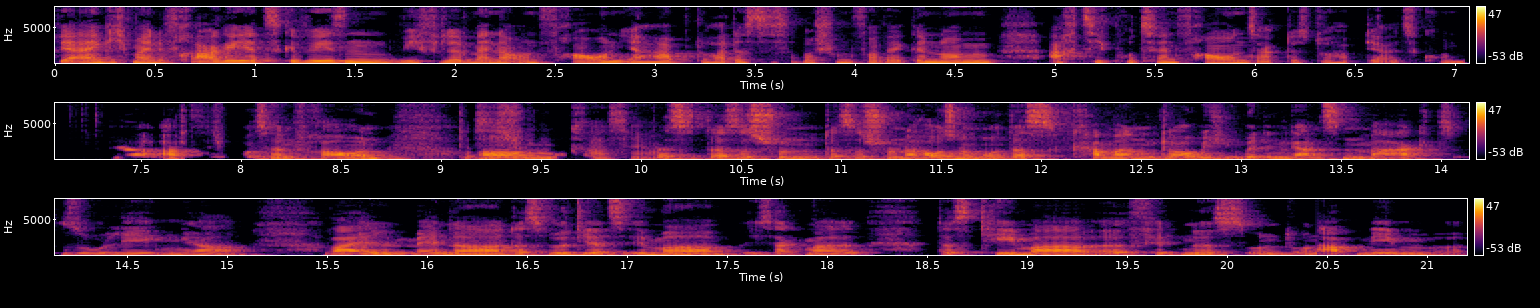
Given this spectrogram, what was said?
Wäre eigentlich meine Frage jetzt gewesen, wie viele Männer und Frauen ihr habt. Du hattest es aber schon vorweggenommen. 80 Prozent Frauen, sagtest du, habt ihr als Kunden. Ja, 80 Prozent Frauen. Das ist schon ähm, krass, ja. Das, das, ist schon, das ist schon eine Hausnummer und das kann man, glaube ich, über den ganzen Markt so legen, ja. Weil Männer, das wird jetzt immer, ich sag mal, das Thema äh, Fitness und, und Abnehmen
